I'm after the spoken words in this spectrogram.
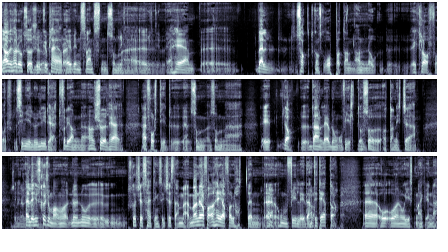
Ja, vi har også sykepleier Øyvind Svendsen, som eh, ja. har eh, vel sagt ganske åpent at han, han er klar for sivil ulydighet, fordi han, han sjøl har ei fortid Ja. som, som Ja, der han levde homofilt, Mm. og så at han ikke Eller jeg husker ikke om han Nå eh, skal ikke si ting som ikke stemmer, men fall, har iallfall hatt en eh, homofil identitet, da, Ja, ja. eh, og, og er nå gift med ei kvinne.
